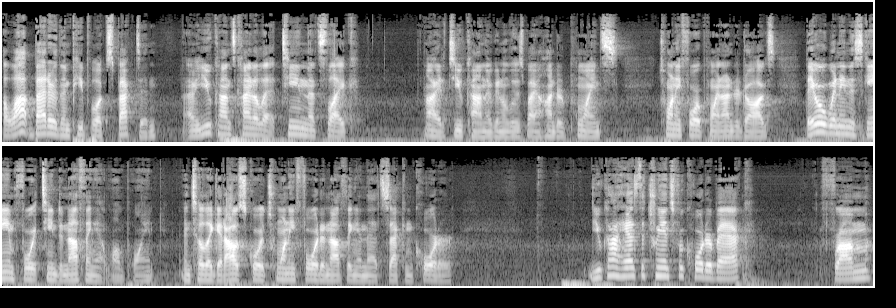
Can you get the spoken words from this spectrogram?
a lot better than people expected. I mean, UConn's kind of that team that's like, all right, it's UConn. They're going to lose by 100 points, 24 point underdogs. They were winning this game 14 to nothing at one point until they get outscored 24 to nothing in that second quarter. UConn has the transfer quarterback from,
